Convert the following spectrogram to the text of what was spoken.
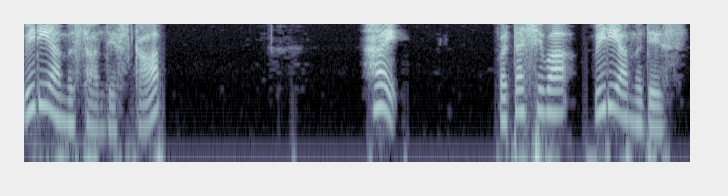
ウィリアムさんですか？はい。私はウィリアムです。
